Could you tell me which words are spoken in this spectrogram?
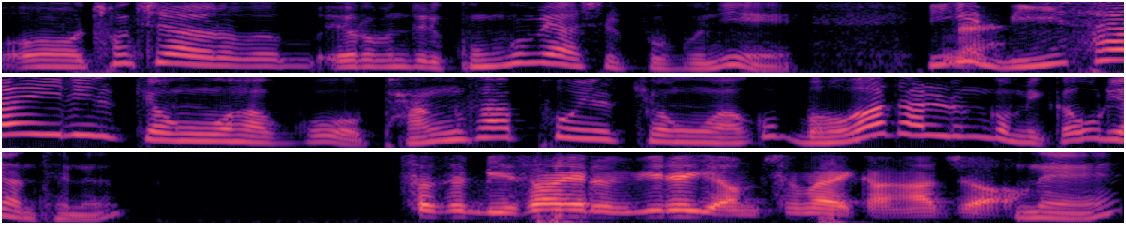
어, 청취자 여러분들이 궁금해하실 부분이 이게 네. 미사일일 경우하고 방사포일 경우하고 뭐가 다른 겁니까 우리한테는? 첫째 미사일은 위력이 엄청나게 강하죠. 네.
